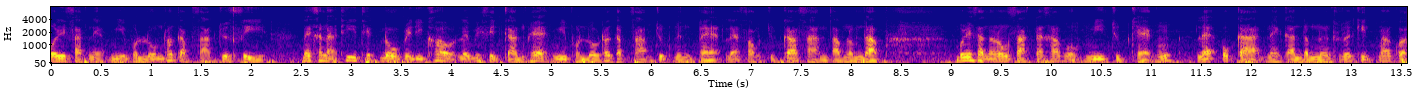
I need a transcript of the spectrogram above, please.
บริษัทเนี่ยมีผลรวมเท่ากับ 3.4 ในขณะที่เทคโนโลยีและวิสิตการแพทย์มีผลรวมเท่ากับ 3.18 และ 2.93 ตามลำดับ บริษัทนรงศักดิ์นะครับผมมีจุดแข็งและโอกาสในการดำเนินธุรกิจมากกว่า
